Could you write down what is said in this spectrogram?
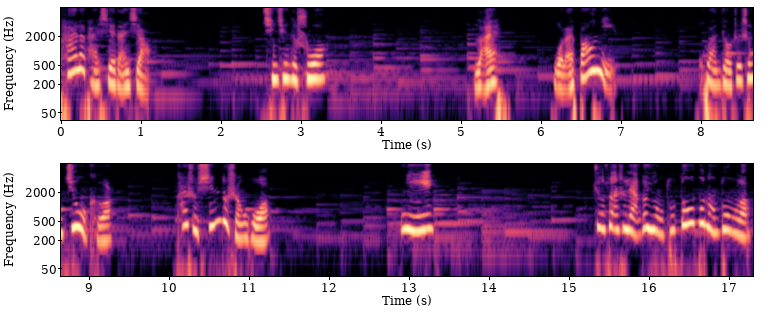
拍了拍蟹胆小，轻轻的说：“来，我来帮你换掉这身旧壳，开始新的生活。你就算是两个臃足都不能动了，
